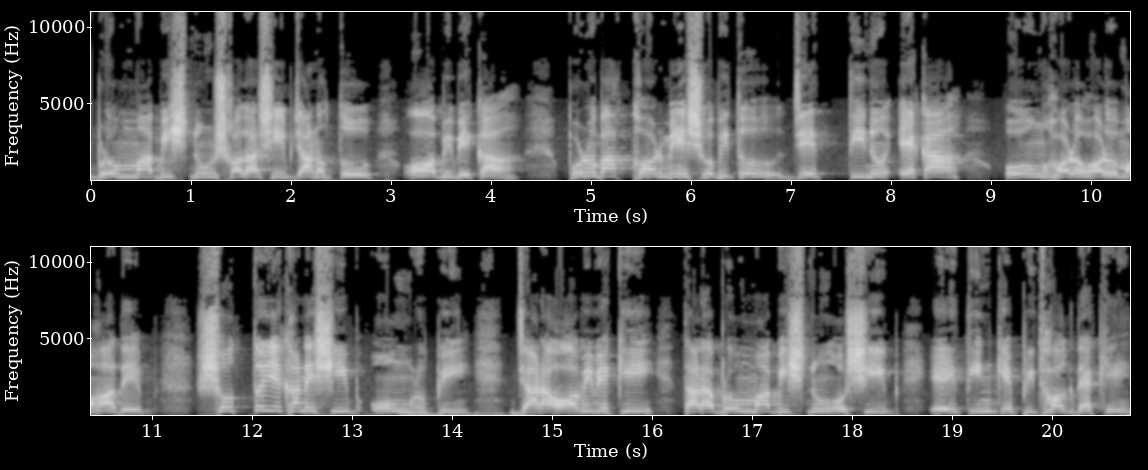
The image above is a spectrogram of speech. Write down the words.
ব্রহ্মা, বিষ্ণু সদাশিব জানত অবিবেকা। প্রণবাক্ষর মেয়ে শোভিত যে তিন একা ওং হর হর মহাদেব। সত্যই এখানে শিব ওং রূপী। যারা অবিবেকী, তারা ব্রহ্মা, বিষ্ণু ও শিব এই তিনকে পৃথক দেখে।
